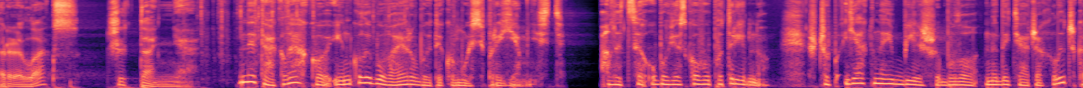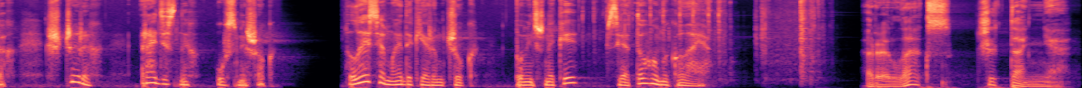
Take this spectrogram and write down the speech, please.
Релакс читання. Не так легко інколи буває робити комусь приємність. Але це обов'язково потрібно, щоб якнайбільше було на дитячих личках щирих, радісних усмішок. Леся Медик Яремчук, помічники Святого Миколая. Релакс читання.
